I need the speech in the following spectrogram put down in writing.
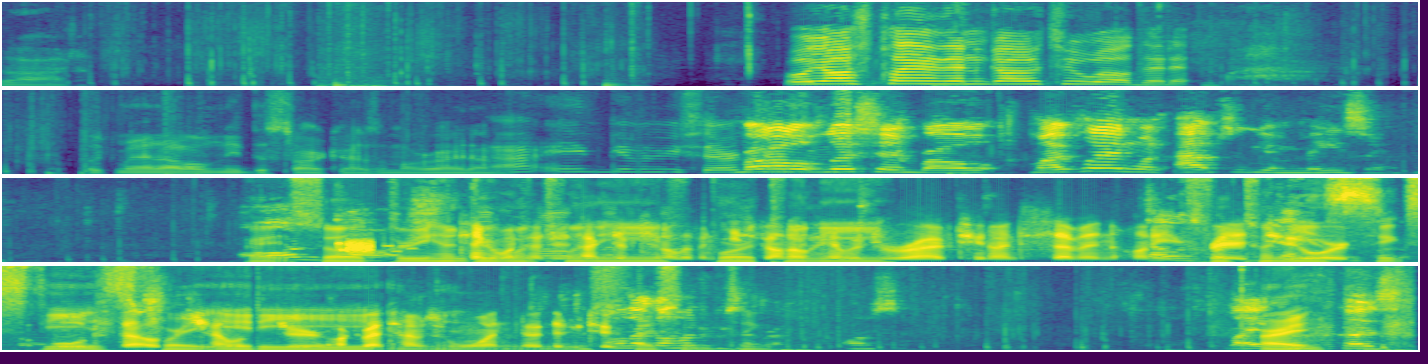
God. Well, y'all's plan didn't go too well, did it? Look, man, I don't need the sarcasm. All right, I'm. Ain't giving you sarcasm. Bro, listen, bro. My plan went absolutely amazing. Alright, so God. 300, Tango 100 active 120, 1011 eastbound O'Hammer 420, Drive 297 on That a was red 420 Ford is 60, old is style 480, Challenger, occupied times and one, no 32. Oh, like 100%, 5 something. bro. Honestly. Like, Alright. because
